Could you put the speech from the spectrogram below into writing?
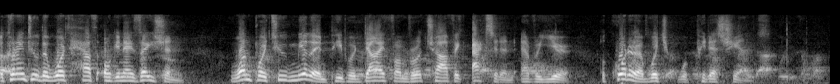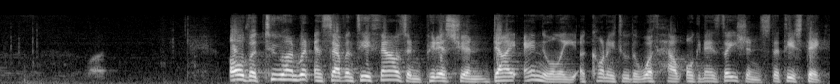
According to the World Health Organization, 1.2 million people die from road traffic accidents every year, a quarter of which were pedestrians. Over 270,000 pedestrians die annually according to the World Health Organization statistic.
